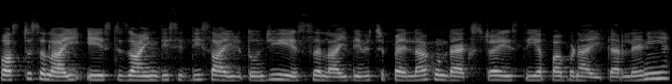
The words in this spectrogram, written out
ਫਸਟ ਸਲਾਈ ਇਸ ਡਿਜ਼ਾਈਨ ਦੀ ਸਿੱਧੀ ਸਾਈਡ ਤੋਂ ਜੀ, ਇਸ ਸਲਾਈ ਦੇ ਵਿੱਚ ਪਹਿਲਾ ਕੁੰਡਾ ਐਕਸਟਰਾ ਇਸ ਦੀ ਆਪਾਂ ਬਣਾਈ ਕਰ ਲੈਣੀ ਹੈ।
